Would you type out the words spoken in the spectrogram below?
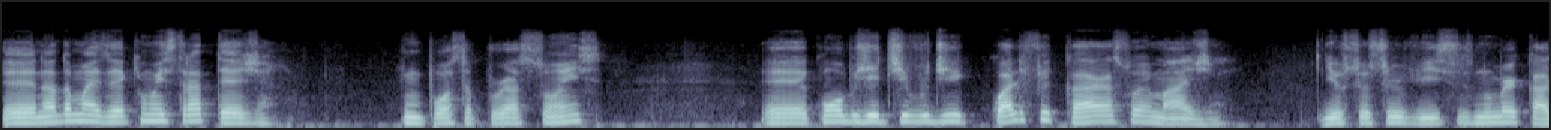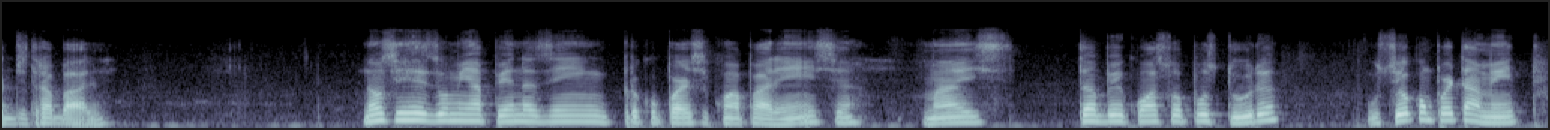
é, nada mais é que uma estratégia composta por ações é, com o objetivo de qualificar a sua imagem e os seus serviços no mercado de trabalho. Não se resume apenas em preocupar-se com a aparência, mas também com a sua postura, o seu comportamento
